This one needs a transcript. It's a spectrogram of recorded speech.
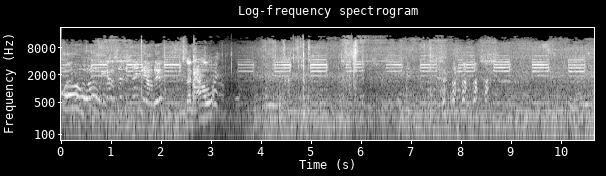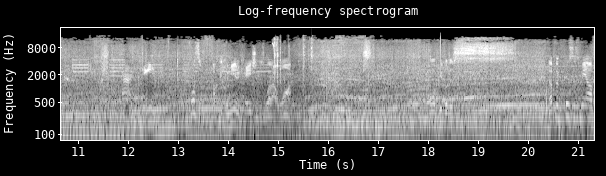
Whoa, whoa, you gotta set the thing down, dude. It's not down all the way. God damn. What's the fucking communication is what I want. I want people to. Nothing pisses me off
